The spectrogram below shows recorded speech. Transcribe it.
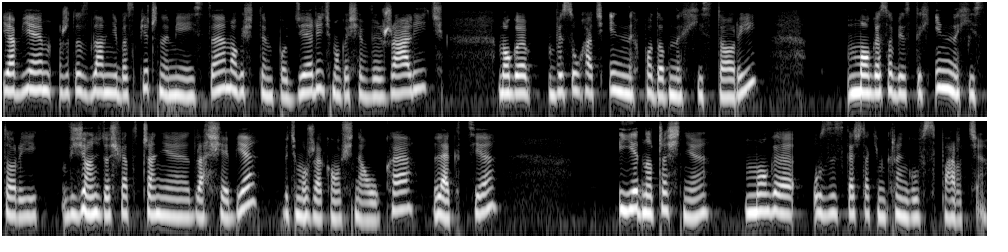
ja wiem, że to jest dla mnie bezpieczne miejsce, mogę się tym podzielić, mogę się wyżalić, mogę wysłuchać innych podobnych historii, mogę sobie z tych innych historii wziąć doświadczenie dla siebie, być może jakąś naukę, lekcję i jednocześnie mogę uzyskać w takim kręgu wsparcie.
